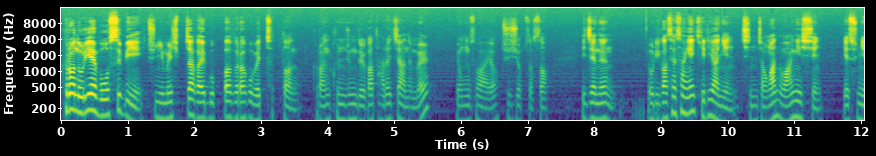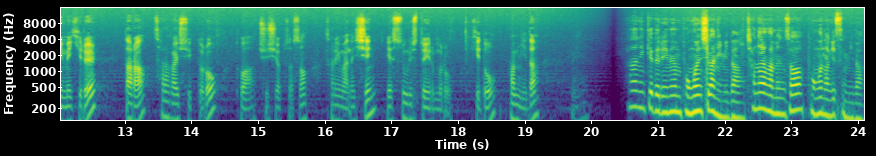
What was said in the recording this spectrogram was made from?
그런 우리의 모습이 주님을 십자가에 못 박으라고 외쳤던 그런 군중들과 다르지 않음을 용서하여 주시옵소서. 이제는 우리가 세상의 길이 아닌 진정한 왕이신 예수님의 길을 따라 살아갈 수 있도록 도와 주시옵소서. 사랑이 많으신 예수 그리스도 이름으로 기도합니다. 하나님께 드리는 봉헌 시간입니다. 찬양하면서 봉헌하겠습니다.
